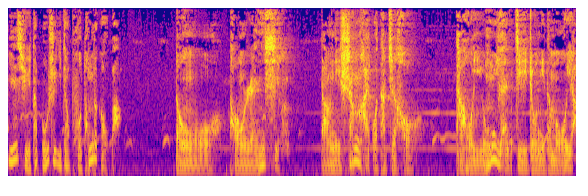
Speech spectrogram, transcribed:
也许它不是一条普通的狗吧。动物通人性，当你伤害过它之后，它会永远记住你的模样。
